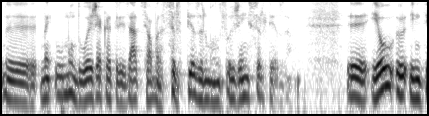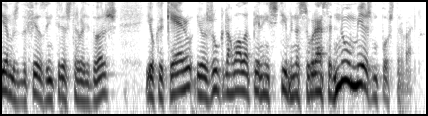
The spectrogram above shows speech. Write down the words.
Eh, o mundo hoje é caracterizado, se há uma certeza no mundo hoje, é incerteza. Eu, em termos de defesa dos interesses dos trabalhadores, eu que quero, eu julgo que não vale a pena insistirmos na segurança no mesmo posto de trabalho.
